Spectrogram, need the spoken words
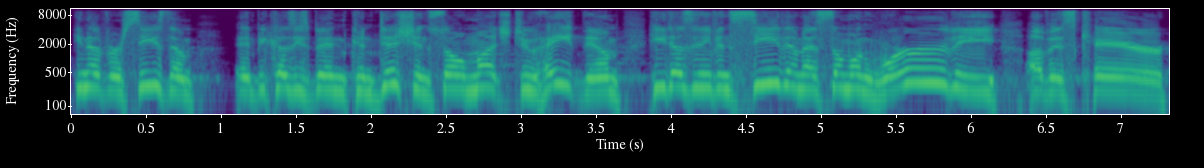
He never sees them. And because he's been conditioned so much to hate them, he doesn't even see them as someone worthy of his care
